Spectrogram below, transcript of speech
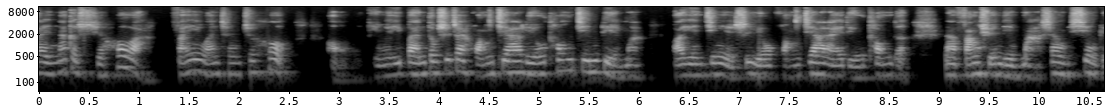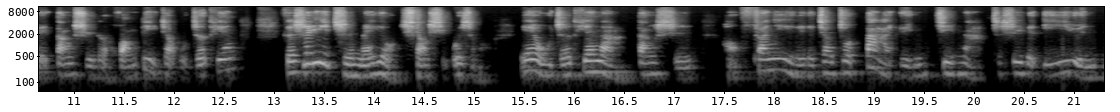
在那个时候啊，翻译完成之后哦，因为一般都是在皇家流通经典嘛。华严经也是由皇家来流通的，那房玄龄马上献给当时的皇帝，叫武则天，可是一直没有消息，为什么？因为武则天呐，当时好翻译了一个叫做《大云经》呐，这是一个疑云，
